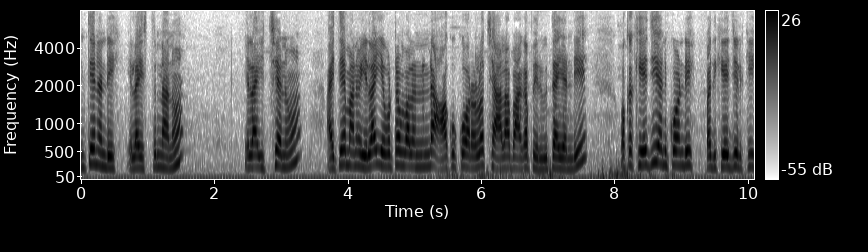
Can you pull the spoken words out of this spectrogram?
ఇంతేనండి. ఇలా ఇస్తున్నాను. ఇలా ఇచ్చాను. అయితే మనం ఇలా ఇవ్వటం వలనండి ఆకుకూరలు చాలా బాగా పెరుగుతాయండి. ఒక కేజీ అనుకోండి. పది కేజీలకి.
